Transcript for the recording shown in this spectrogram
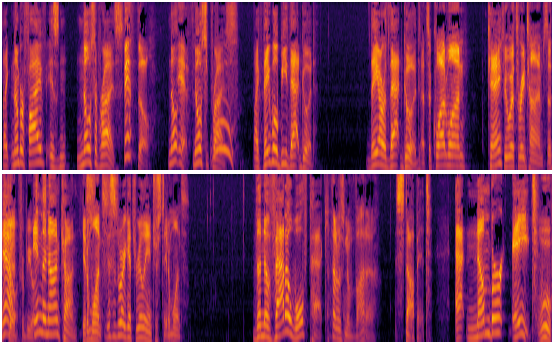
like number five is n- no surprise. Fifth, though. No, Fifth. no surprise. Woo. Like they will be that good. They are that good. That's a quad one. Okay, two or three times. That's now, good for BYU. in the non-con. Get 'em once. This is where it gets really interesting. Get them once. The Nevada Wolfpack. I thought it was Nevada. Stop it. At number eight, Ooh.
